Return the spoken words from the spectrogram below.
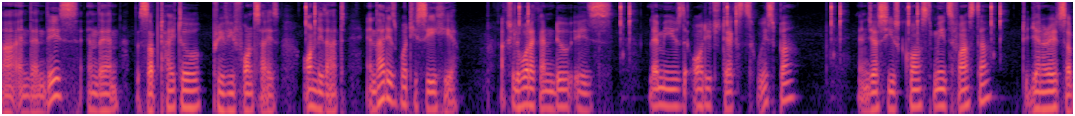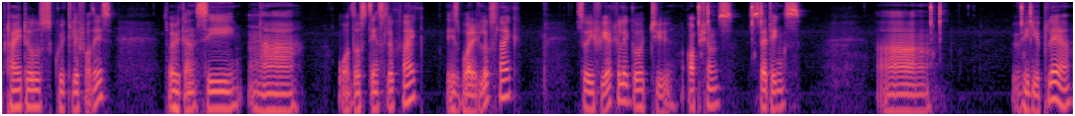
uh, and then this and then the subtitle preview font size. Only that. And that is what you see here actually what I can do is let me use the audio to text whisper and just use const meets faster to generate subtitles quickly for this. So we can see uh, what those things look like. This is what it looks like. So if we actually go to options settings uh, video player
